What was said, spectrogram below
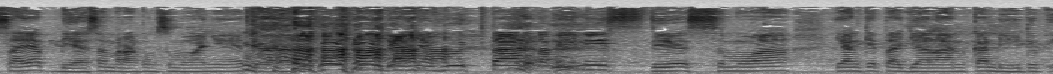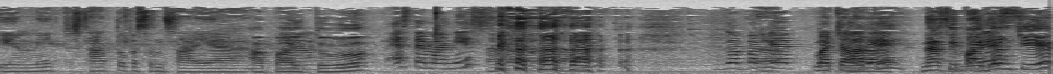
saya biasa merangkum semuanya ya, tidak hanya hutang, tapi ini di semua yang kita jalankan di hidup ini satu pesan saya. Apa itu? Es teh manis. Ah. Gak pakai Matcha latte? Nasi padang, Cie.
